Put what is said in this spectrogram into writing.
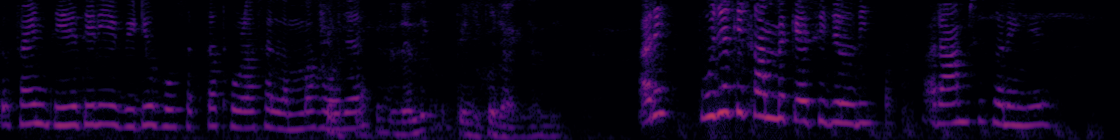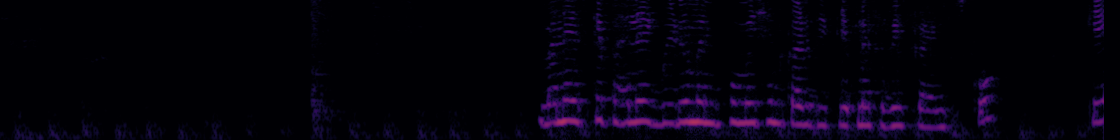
तो फ्रेंड धीरे धीरे ये वीडियो हो सकता थोड़ा सा लंबा हो जाए। जल्दी हो जाएगी जल्दी। अरे पूजा के काम में कैसी जल्दी? आराम से करेंगे। मैंने इसके पहले एक वीडियो में इन्फॉर्मेशन कर दी थी अपने सभी फ्रेंड्स को कि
